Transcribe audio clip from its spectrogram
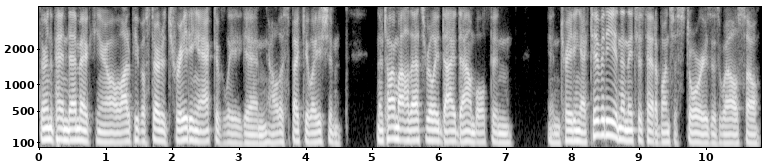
during the pandemic, you know, a lot of people started trading actively again, all the speculation. And they're talking about how that's really died down both in in trading activity and then they just had a bunch of stories as well. So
